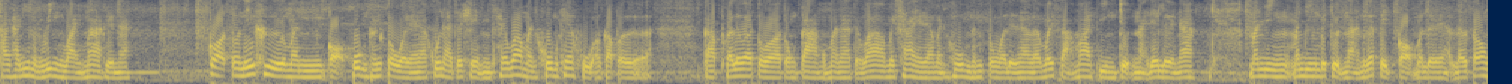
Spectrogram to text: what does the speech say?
ทั้งๆที่มันวิ่งไวมากเลยนะเกาะตัวนี้คือมันเกาะคุ้มทั้งตัวเลยนะ คุณอาจจะเห็นแค่ว่ามันคุ้มแค่หัวกับเออกับก็เรียกว่าตัวตรงกลางของมันนะแต่ว่าไม่ใช่นะมันหุ้มทั้งตัวเลยนะแล้วไม่สามารถยิงจุดไหนได้เลยนะ มันยิงมันยิงไปจุดไหนมันก็ติดเกาะมาเลยอะแล้วต้อง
